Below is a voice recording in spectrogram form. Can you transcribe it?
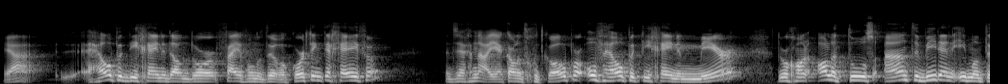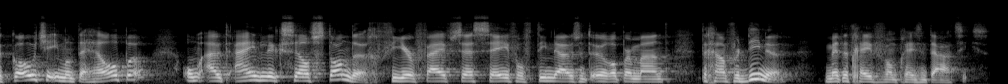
Ja, help ik diegene dan door 500 euro korting te geven en te zeggen, nou, jij kan het goedkoper, of help ik diegene meer door gewoon alle tools aan te bieden en iemand te coachen, iemand te helpen om uiteindelijk zelfstandig 4, 5, 6, 7 of 10.000 euro per maand te gaan verdienen met het geven van presentaties.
